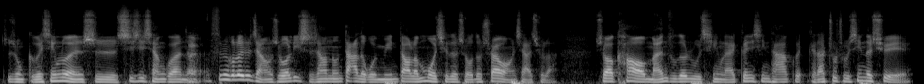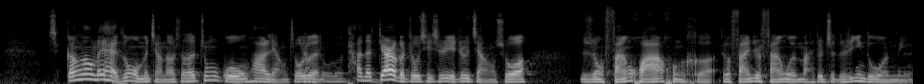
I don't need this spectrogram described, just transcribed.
这种革新论是息息相关的。斯宾格勒就讲说，历史上那种大的文明到了末期的时候都衰亡下去了，需要靠蛮族的入侵来更新它，给给它注入新的血液。刚刚雷海宗我们讲到说他中国文化两周论两周，论它的第二个周期其实也就是讲说这种繁华混合，这个繁就是梵文嘛，就指的是印度文明。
